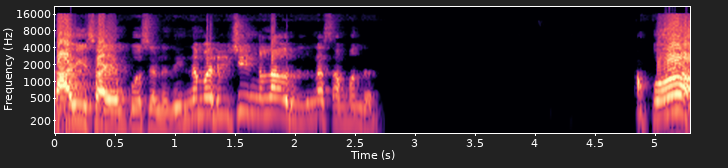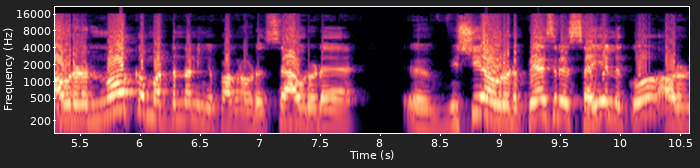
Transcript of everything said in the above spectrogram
காவி சாயம் பூசினது இந்த மாதிரி விஷயங்கள்லாம் அவருக்கு என்ன சம்பந்தம் இருக்கு. அப்போ அவரோட நோக்கம் மட்டும்தான் நீங்க பார்க்கணும். அவரோட அவரோட விஷயம் அவரோட பேசுகிற செயலுக்கும் அவரோட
